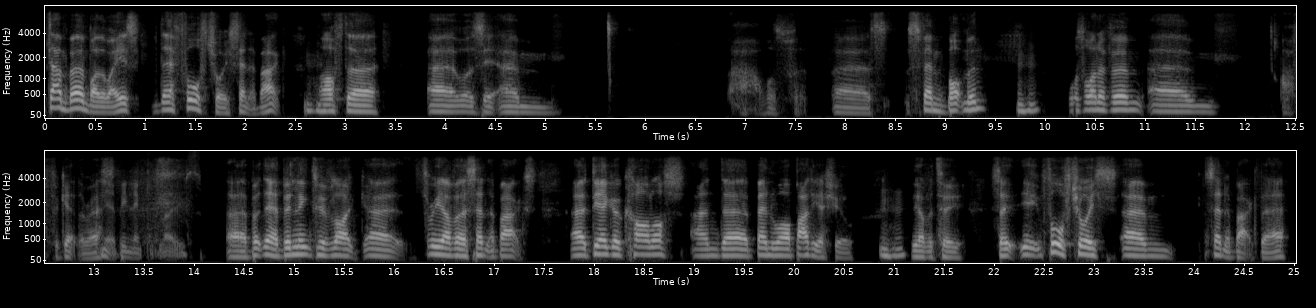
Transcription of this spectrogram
Dan Burn, by the way, is their fourth choice centre back mm-hmm. after uh, what was it? Um, oh, what's uh, Sven Botman mm-hmm. was one of them. Um, I forget the rest. Yeah, been linked with loads. Uh, but they've been linked with like uh, three other centre backs, uh, Diego Carlos and uh, Benoit Badiashile, mm-hmm. the other two. So fourth choice um, centre back there.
